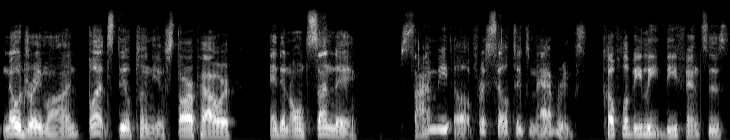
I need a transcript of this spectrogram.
No Draymond, but still plenty of star power. And then on Sunday, sign me up for Celtics Mavericks. Couple of elite defenses,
